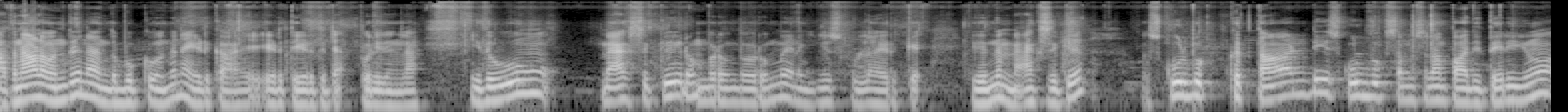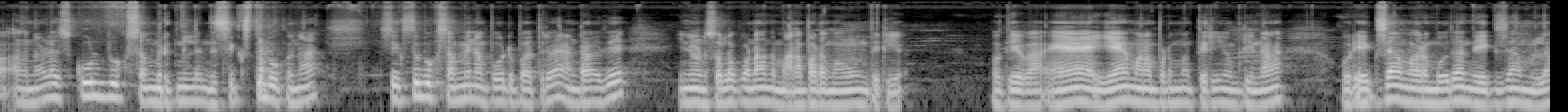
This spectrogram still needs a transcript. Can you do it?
அதனால் வந்து நான் இந்த புக்கு வந்து நான் எடுக்க எடுத்து எடுத்துட்டேன். புரியுதுங்களா? இதுவும் மேக்ஸுக்கு ரொம்ப ரொம்ப ரொம்ப எனக்கு யூஸ்ஃபுல்லாக இருக்குது இது வந்து மேக்ஸுக்கு ஸ்கூல் புக்கை தாண்டி ஸ்கூல் புக் சம்ஸ்லாம் பாதி தெரியும். அதனால் ஸ்கூல் புக் சம் இருக்குங்கள இந்த சிக்ஸ்த்து புக்குனா சிக்ஸ்த்து புக் சம்மே நான் போட்டு பார்த்துருவேன். ரெண்டாவது இன்னொன்று சொல்லப்போனால் அந்த மனப்பாடமாகவும் தெரியும். ஓகேவா ஏன் ஏன் மனப்படமாக தெரியும் அப்படின்னா ஒரு எக்ஸாம் வரும்போது அந்த எக்ஸாமில்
